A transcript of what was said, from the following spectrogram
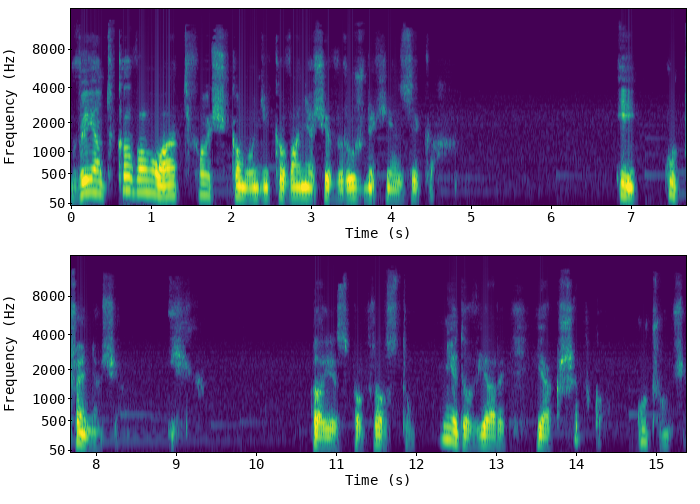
Wyjątkową łatwość komunikowania się w różnych językach i uczenia się ich. To jest po prostu nie do wiary, jak szybko uczą się.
